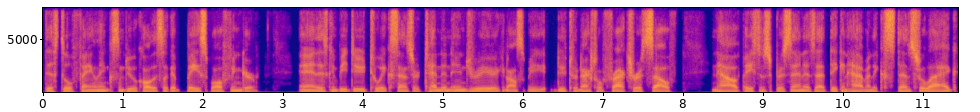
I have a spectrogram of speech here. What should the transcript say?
distal phalanx. Some people call this like a baseball finger. And this can be due to extensor tendon injury, or it can also be due to an actual fracture itself. And how patients present is that they can have an extensor lag,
